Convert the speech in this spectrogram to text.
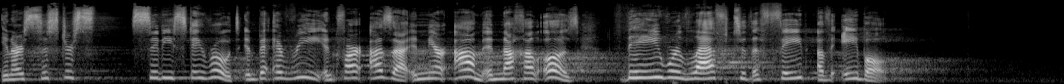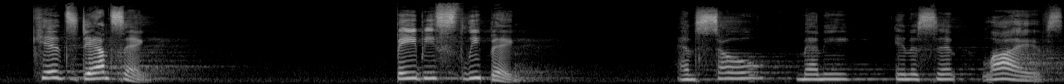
in our sister city Sderot, in Be'eri, in Kfar Aza, in Nir Am, in Nachal Oz, they were left to the fate of Abel. Kids dancing, babies sleeping, and so many innocent lives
